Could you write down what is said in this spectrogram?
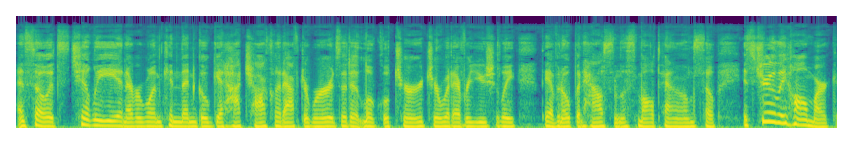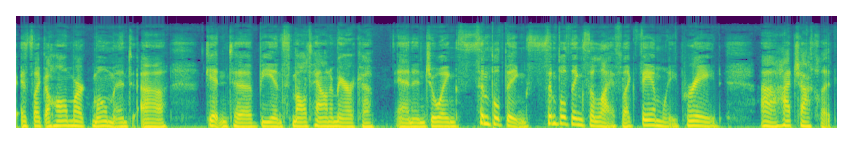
and so it's chilly, and everyone can then go get hot chocolate afterwards at a local church or whatever. Usually, they have an open house in the small towns, so it's truly Hallmark. It's like a Hallmark moment, uh, getting to be in small town America and enjoying simple things, simple things of life like family, parade, uh, hot chocolate.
